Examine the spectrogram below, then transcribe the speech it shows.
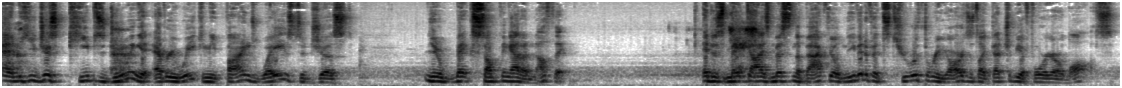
And he just keeps doing it every week, and he finds ways to just, you know, make something out of nothing. And just make guys miss in the backfield. And even if it's two or three yards, it's like that should be a four yard loss.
